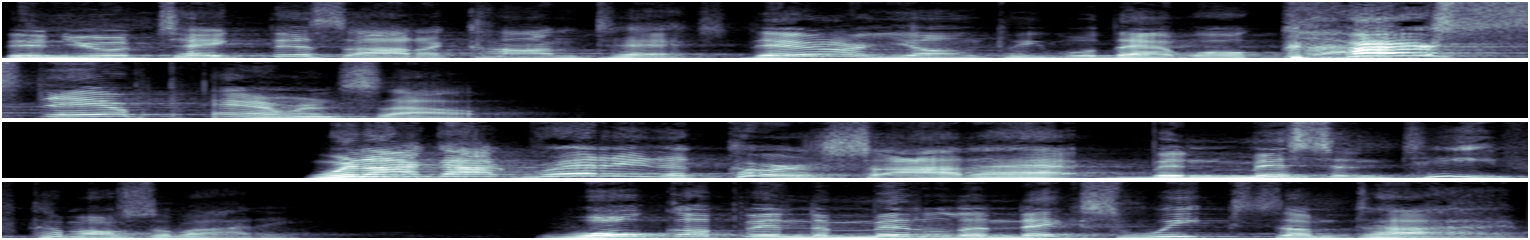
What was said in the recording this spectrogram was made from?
then you'll take this out of context. There are young people that will curse their parents out. When I got ready to curse, I'd have been missing teeth. Come on, somebody. Woke up in the middle of next week sometime.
